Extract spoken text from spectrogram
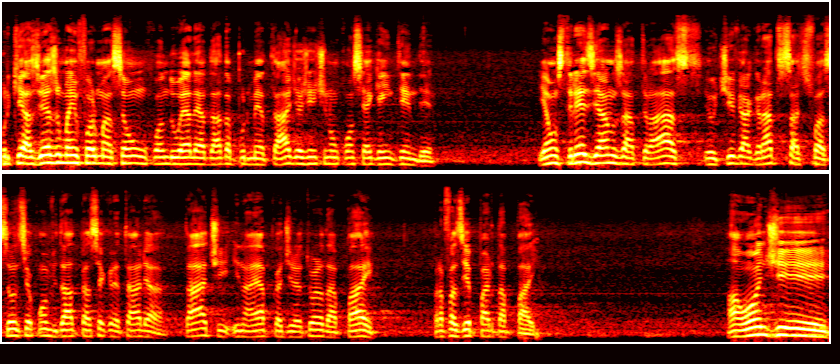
porque às vezes uma informação, quando ela é dada por metade, a gente não consegue entender. E há uns 13 anos atrás, eu tive a grata satisfação de ser convidado pela secretária Tati e na época diretora da PAI para fazer parte da PAI. Aonde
